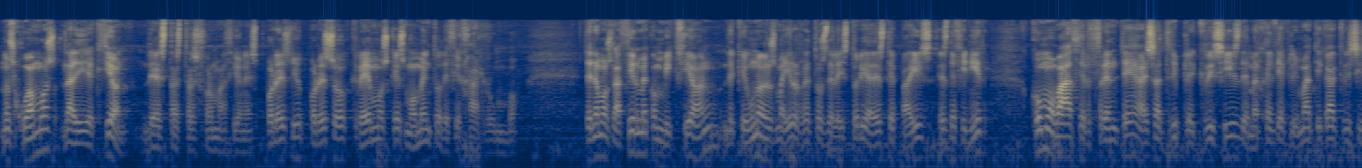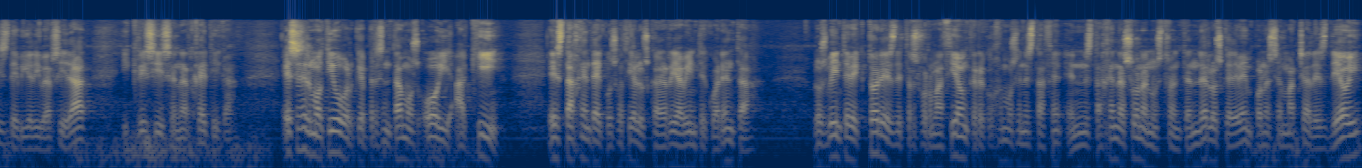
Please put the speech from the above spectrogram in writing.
nos jugamos la dirección de estas transformaciones. Por eso, por eso creemos que es momento de fijar rumbo tenemos la firme convicción de que uno de los mayores retos de la historia de este país es definir cómo va a hacer frente a esa triple crisis de emergencia climática, crisis de biodiversidad y crisis energética. Ese es el motivo por el que presentamos hoy aquí esta Agenda Ecosocial Euskal Herria 2040. Los 20 vectores de transformación que recogemos en esta, en esta agenda son, a nuestro entender, los que deben ponerse en marcha desde hoy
